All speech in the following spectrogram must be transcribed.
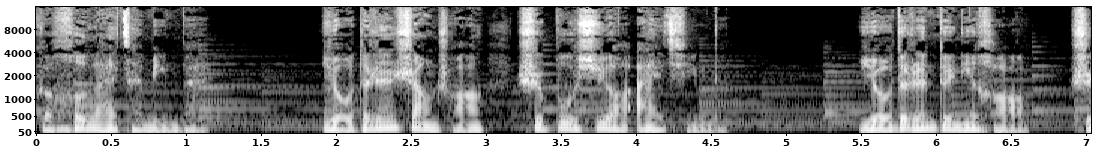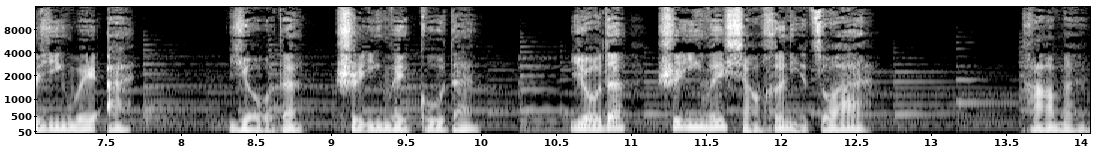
可后来才明白，有的人上床是不需要爱情的，有的人对你好是因为爱，有的是因为孤单，有的是因为想和你做爱，他们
